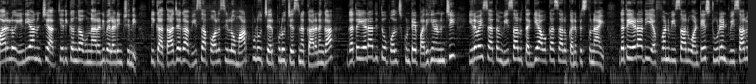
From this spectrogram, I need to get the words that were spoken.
వారిలో ఇండియా నుంచి అత్యధికంగా ఉన్నారని వెల్లడించింది. ఇక తాజాగా వీసా పాలసీలో మార్పులు చేర్పులు చేసిన కారణంగా గత ఏడాదితో పోల్చుకుంటే పదిహేను నుంచి ఇరవై శాతం వీసాలు తగ్గే అవకాశాలు కనిపిస్తున్నాయి. గత ఏడాది ఎఫ్ వన్ వీసాలు అంటే స్టూడెంట్ వీసాలు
